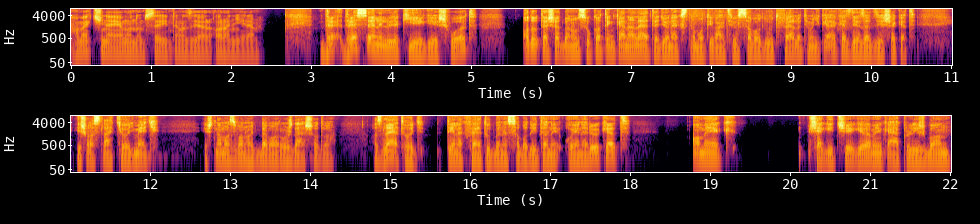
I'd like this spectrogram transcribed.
ha megcsinálja, mondom, szerintem azért aranyérem. Dresszelnél ugye kiégés volt, adott esetben hosszú Katinkánál lehet egy olyan extra motiváció szabadult fel, hogyha mondjuk elkezdi az edzéseket, és azt látja, hogy megy, és nem az van, hogy be van rozsdásodva. Az lehet, hogy tényleg fel tud benne szabadítani olyan erőket, amelyek segítségével mondjuk áprilisban,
